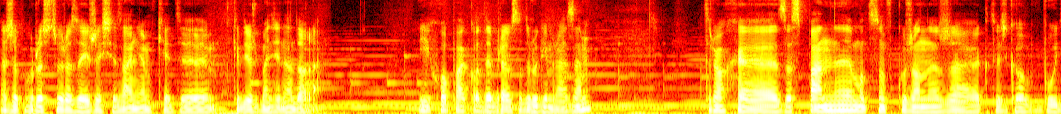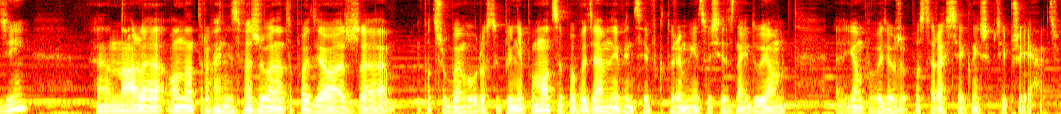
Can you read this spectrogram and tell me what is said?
że po prostu rozejrzy się za nią, kiedy, kiedy już będzie na dole. I chłopak odebrał za drugim razem. Trochę zaspany, mocno wkurzony, że ktoś go budzi. No ale ona trochę nie zważyła na to, powiedziała, że potrzebują po prostu pilnie pomocy. Powiedziałem mniej więcej, w którym miejscu się znajdują. I on powiedział, że postara się jak najszybciej przyjechać.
